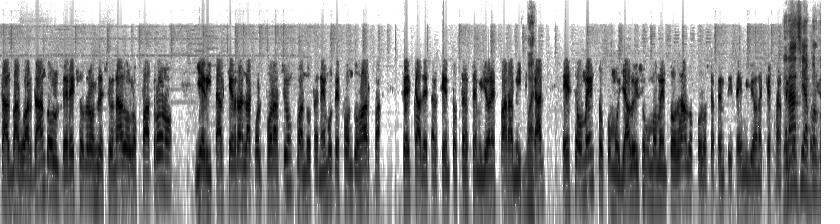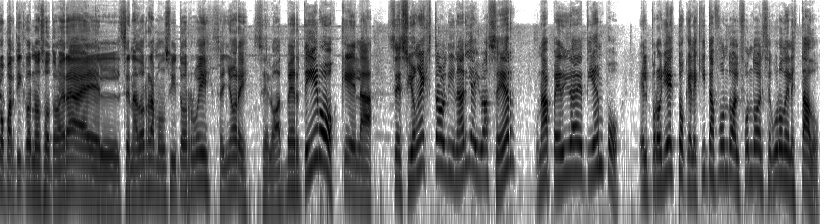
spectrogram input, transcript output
salvaguardando los derechos de los lesionados, los patronos, y evitar quebrar la corporación cuando tenemos de fondos ARPA cerca de 313 millones para mitigar ese aumento, como ya lo hizo en un momento dado con los 76 millones que están. Gracias por compartir con nosotros. Era el senador Ramoncito Ruiz. Señores, se lo advertimos que la sesión extraordinaria iba a ser una pérdida de tiempo. El proyecto que le quita fondo al Fondo del Seguro del Estado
